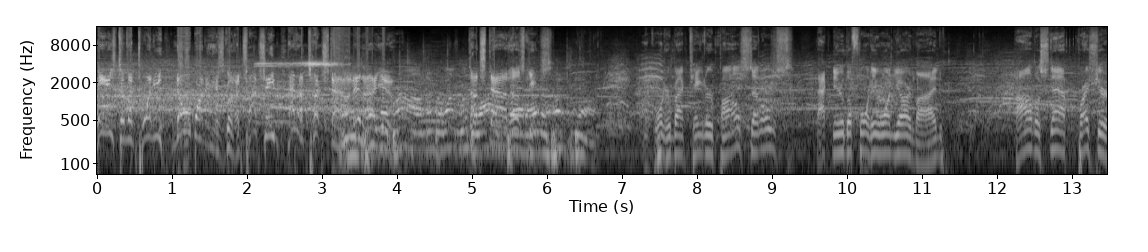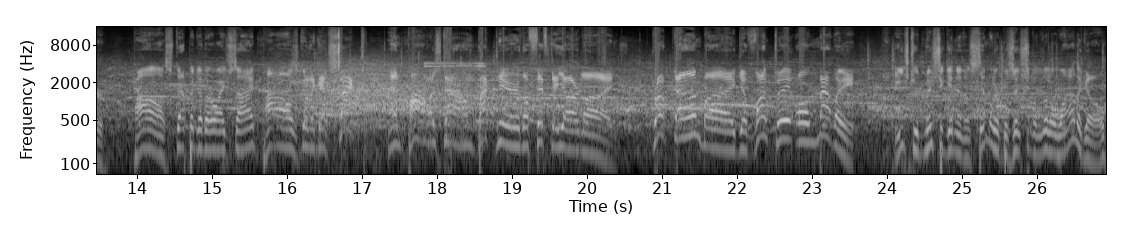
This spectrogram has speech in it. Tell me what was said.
He's to the 20. Nobody is going to touch him. And a touchdown, NIU. Touchdown, Huskies. The quarterback Taylor Powell settles back near the 41 yard line. Powell the snap, pressure. Powell stepping to the right side. Powell's going to get sacked. And Powell is down back near the 50 yard line. Dropped down by Devontae O'Malley. Eastern Michigan in a similar position a little while ago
